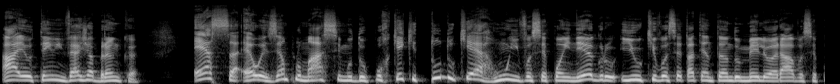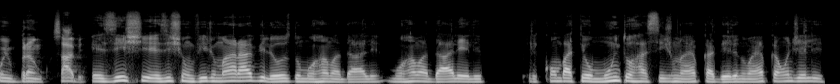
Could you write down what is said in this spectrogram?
ah, eu tenho inveja branca. Essa é o exemplo máximo do porquê que tudo que é ruim você põe negro e o que você está tentando melhorar você põe branco, sabe? Existe, existe um vídeo maravilhoso do Muhammad Ali. Muhammad Ali, ele, ele combateu muito o racismo na época dele, numa época onde ele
